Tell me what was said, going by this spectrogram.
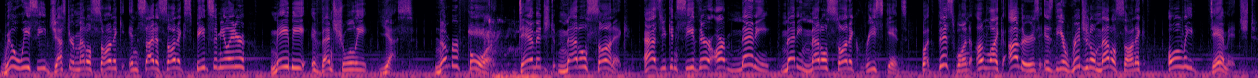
Will we see Jester Metal Sonic inside a Sonic Speed Simulator? Maybe eventually, yes. Number 4. Damaged Metal Sonic. As you can see, there are many, many Metal Sonic reskins, but this one, unlike others, is the original Metal Sonic, only damaged.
